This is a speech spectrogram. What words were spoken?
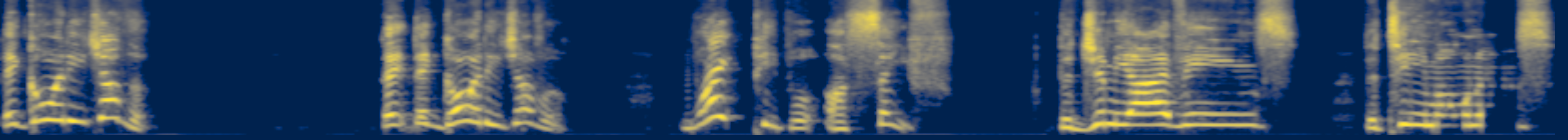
they go at each other. They they go at each other. White people are safe. the Jimmy Iovines, the team owners,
